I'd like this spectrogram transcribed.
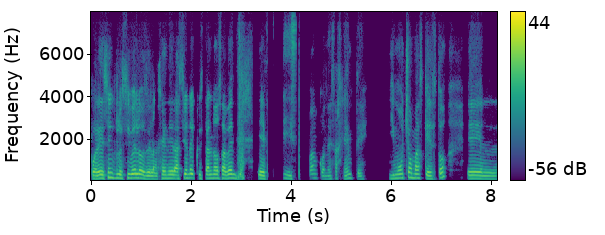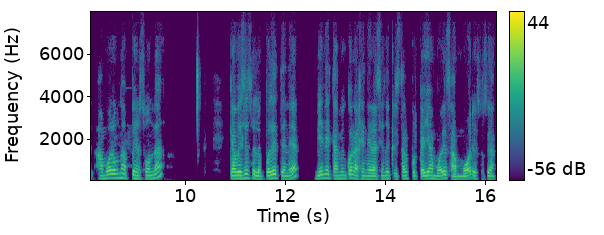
Por eso inclusive los de la generación de cristal no saben si estaban con esa gente. Y mucho más que esto, el amor a una persona que a veces se le puede tener, viene también con la generación de cristal, porque hay amores, amores, o sea,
